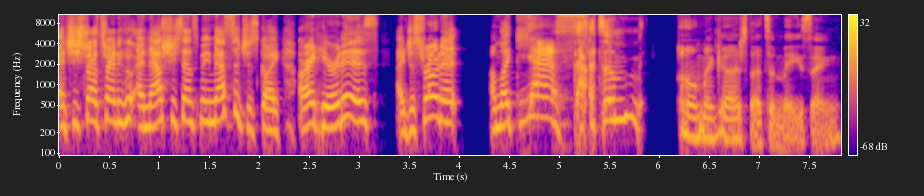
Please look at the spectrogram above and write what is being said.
And she starts writing, and now she sends me messages going, all right, here it is. I just wrote it. I'm like, yes. That's um. Oh my gosh, that's amazing.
